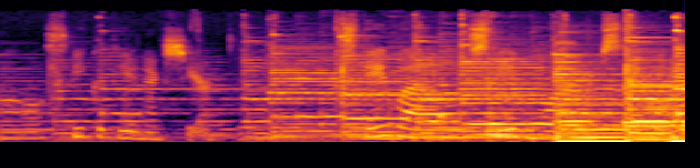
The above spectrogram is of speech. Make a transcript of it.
I'll speak with you next year. Stay well, stay warm, stay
